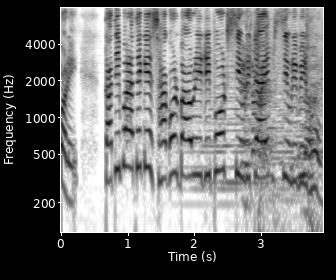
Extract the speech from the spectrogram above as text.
করে। তাঁতিপাড়া থেকে সাগর বাউরির রিপোর্ট সিউরি টাইমস সিউরি বীরভূম।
